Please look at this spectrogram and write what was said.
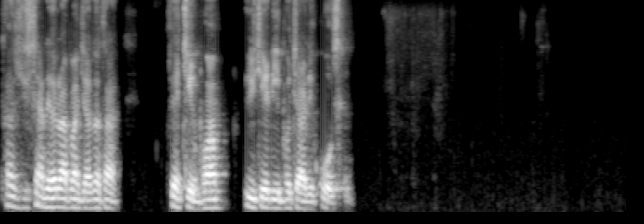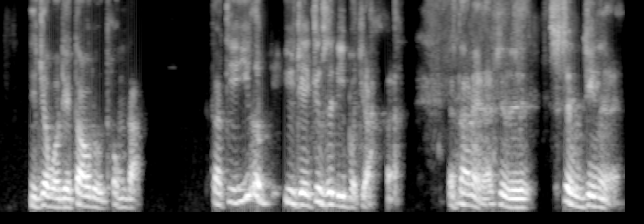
他就向那个老板讲到他在警方。遇见利伯家的过程，你叫我的道路通达。他第一个遇见就是利伯家，那 当然了，就是圣经的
